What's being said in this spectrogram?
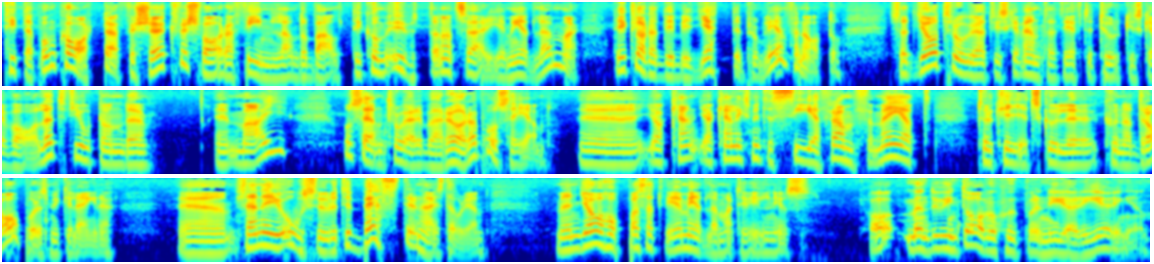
titta på en karta. Försök försvara Finland och Baltikum utan att Sverige är medlemmar. Det är klart att det blir ett jätteproblem för NATO. Så att jag tror ju att vi ska vänta till efter turkiska valet 14 eh, maj och sen tror jag det börjar röra på sig igen. Eh, jag kan, jag kan liksom inte se framför mig att Turkiet skulle kunna dra på det så mycket längre. Eh, sen är ju osvuret det bäst i den här historien. Men jag hoppas att vi är medlemmar till Vilnius. Ja, men du är inte avundsjuk på den nya regeringen?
